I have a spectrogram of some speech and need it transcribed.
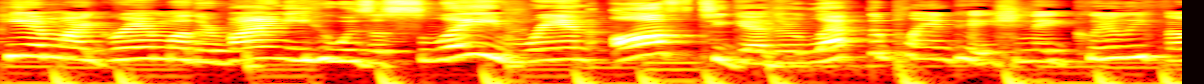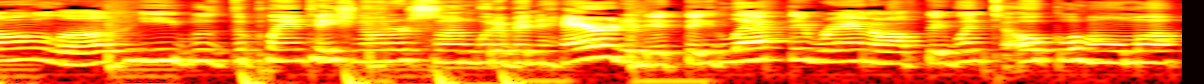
he and my grandmother Viney, who was a slave, ran off together, left the plantation. They clearly fell in love. He was the plantation owner's son, would have inherited it. They left, they ran off, they went to Oklahoma,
